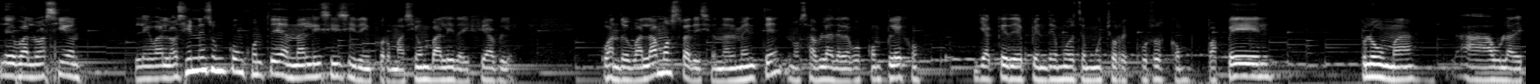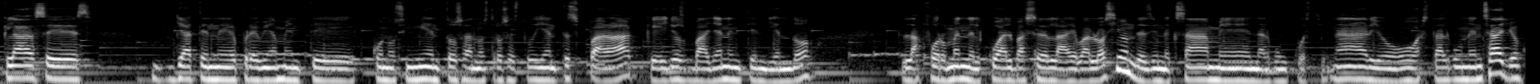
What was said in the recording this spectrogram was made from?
La evaluación. La evaluación es un conjunto de análisis y de información válida y fiable. Cuando evaluamos tradicionalmente nos habla de algo complejo, ya que dependemos de muchos recursos como papel, pluma, aula de clases, ya tener previamente conocimientos a nuestros estudiantes para que ellos vayan entendiendo la forma en la cual va a ser la evaluación, desde un examen, algún cuestionario o hasta algún ensayo.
